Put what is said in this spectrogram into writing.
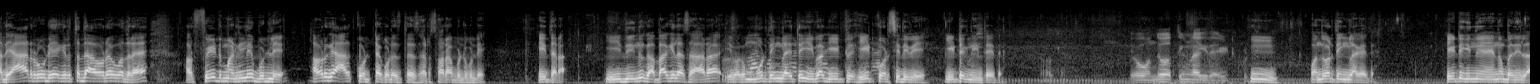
ಅದು ಯಾರು ರೂಢಿಯಾಗಿರ್ತದೆ ಅವರೇ ಹೋದ್ರೆ ಅವ್ರು ಫೀಡ್ ಮಾಡಲಿ ಬಿಡಲಿ. ಅವ್ರಿಗೆ ಹಾಲು ಕೊಟ್ಟೆ ಕೊಡುತ್ತೆ ಸರ್ ಸ್ವರ ಬಿಟ್ಬಿಡಿ. ಈ ಥರ ಇದು ಇನ್ನೂ ಗಬಾಗಿಲ್ಲ ಸರ್. ಇವಾಗ ಮೂರು ತಿಂಗಳಾಯ್ತು ಇವಾಗ ಹೀಟ್ ಹೀಟ್ ಕೊಡ್ಸಿದ್ದೀವಿ ಹೀಟಿಗೆ ನಿಂತೈತೆ. ಓಕೆ. ಇವಾಗ ಒಂದೂವರೆ ತಿಂಗಳಾಗಿದೆ ಹೀಟ್ ಹ್ಞೂ ಒಂದೂವರೆ ತಿಂಗಳಾಗೈತೆ. ಹೀಟಿಗೆ ಇನ್ನೂ ಏನೂ ಬಂದಿಲ್ಲ.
